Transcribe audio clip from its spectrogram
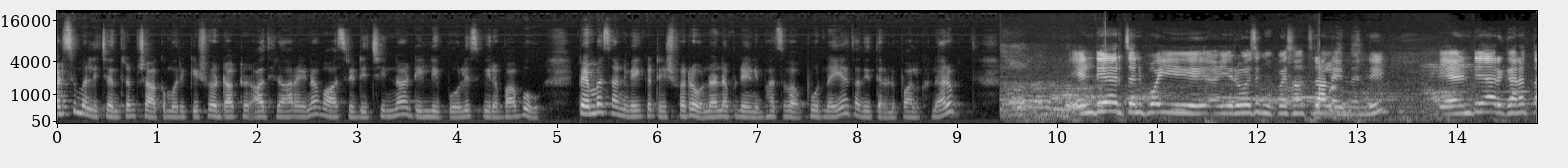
అడిసిమల్లి చంద్రం శాఖమూరి కిషోర్ డాక్టర్ ఆదినారాయణ వాసిరెడ్డి చిన్న ఢిల్లీ పోలీస్ వీరబాబు పెమ్మసాని వెంకటేశ్వరరావు నన్నపనేని బసవ పూర్ణయ్య తదితరులు పాల్గొన్నారు. ఎన్టీఆర్ చనిపోయి ఈ రోజు ముప్పై సంవత్సరాలు అయిందండి ఎన్టీఆర్ ఘనత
